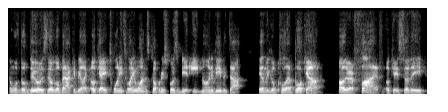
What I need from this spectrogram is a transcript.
And what they'll do is they'll go back and be like, okay, 2021, this company's supposed to be at 8 million of EBITDA. Hey, let me go pull that book out. Oh, they're at five. Okay. So they,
